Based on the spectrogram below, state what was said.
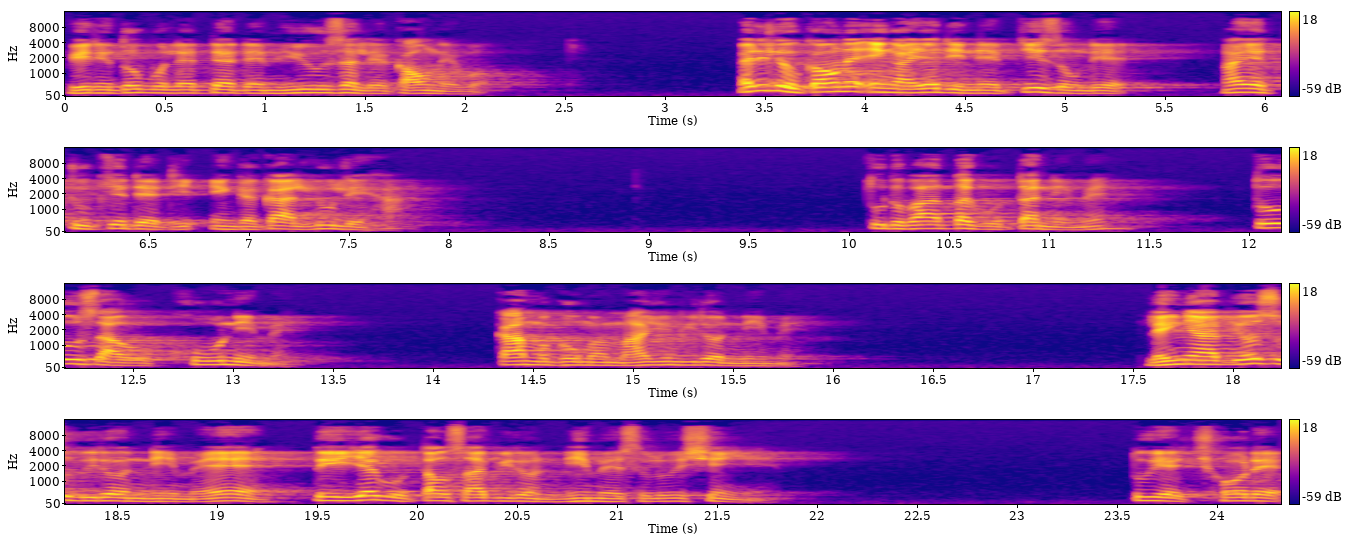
ဘေးရင်သုံးပုံလည်းတက်တယ်မျိုးဆက်လည်းကောင်းတယ်ပေါ့အဲ့ဒီလိုကောင်းတဲ့အင်္ဂါရက်တွေနဲ့ပြည့်စုံတဲ့ငါရဲ့သူဖြစ်တဲ့ဒီအင်္ဂကလူလင်ဟာသူတစ်ပါးအသက်ကိုတတ်နေမယ်သူ့ဥစ္စာကိုခိုးနေမယ်ကာမဂုဏ်မှာမာယူပြီးတော့နေမယ်လိန်ညာပြောဆိုပြီးတော့နေမယ်တေရက်ကိုတောက်စားပြီးတော့နေမယ်ဆိုလို့ရှိရင်သူ့ရဲ့ချောတဲ့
